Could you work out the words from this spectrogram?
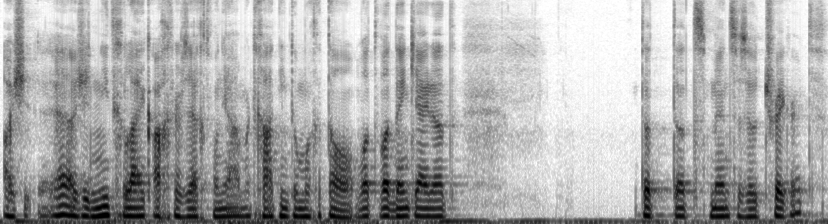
Als je, hè, als je niet gelijk achter zegt van ja, maar het gaat niet om een getal. Wat, wat denk jij dat, dat, dat mensen zo triggert?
